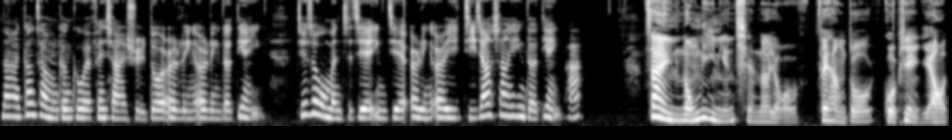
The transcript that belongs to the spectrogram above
那刚才我们跟各位分享了许多二零二零的电影，接着我们直接迎接二零二一即将上映的电影吧。在农历年前呢，有非常多国片也要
